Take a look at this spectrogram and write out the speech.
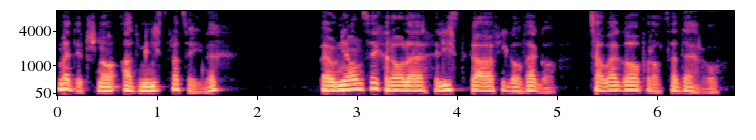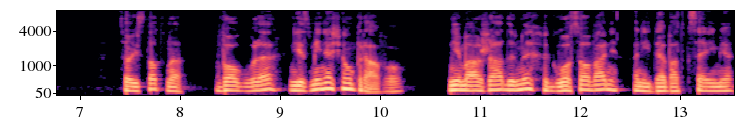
medyczno-administracyjnych, pełniących rolę listka figowego całego procederu. Co istotne, w ogóle nie zmienia się prawo, nie ma żadnych głosowań ani debat w Sejmie.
